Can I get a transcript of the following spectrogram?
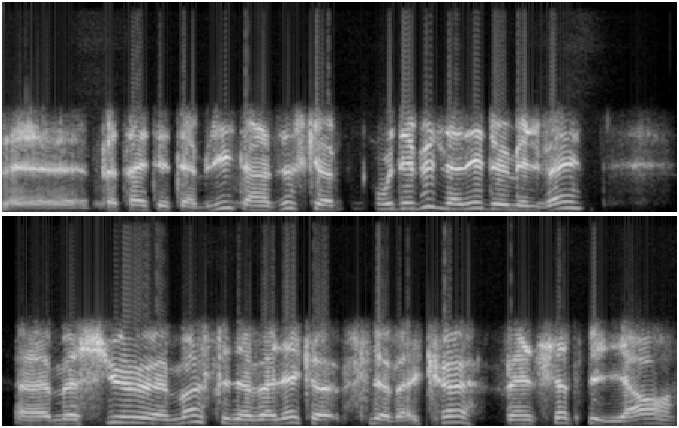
euh, peut-être établies, tandis que au début de l'année 2020, euh, Monsieur Musk ne valait que, ne valait que 27 milliards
